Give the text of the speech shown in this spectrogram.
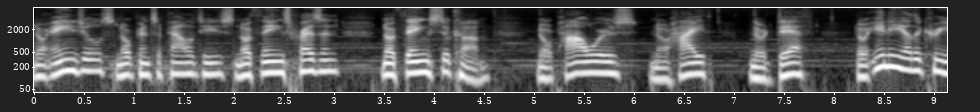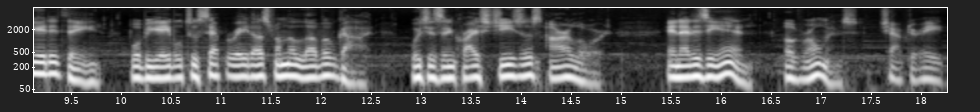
nor angels, nor principalities, nor things present, nor things to come, nor powers, nor height, nor death, nor any other created thing will be able to separate us from the love of God, which is in Christ Jesus our Lord. And that is the end of Romans chapter 8.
